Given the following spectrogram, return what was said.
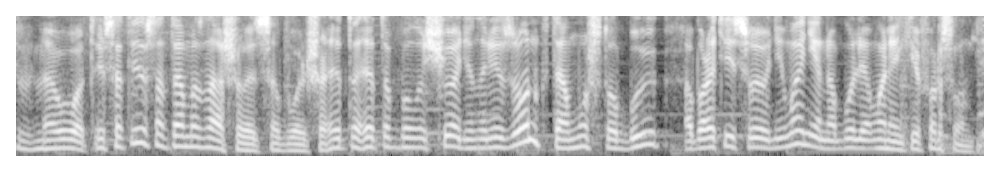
Вот. И, соответственно, там изнашивается больше. Это, это был еще один резон к тому, чтобы обратить свое внимание на более маленькие форсунки.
